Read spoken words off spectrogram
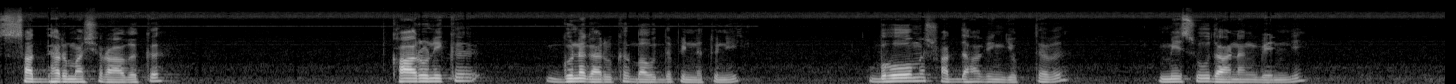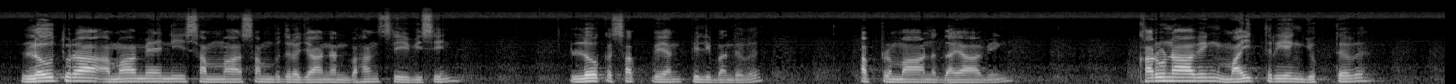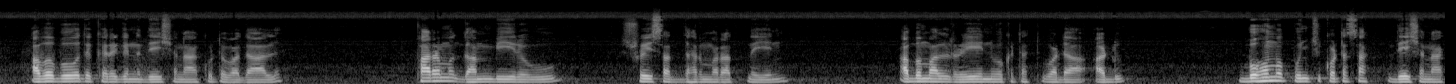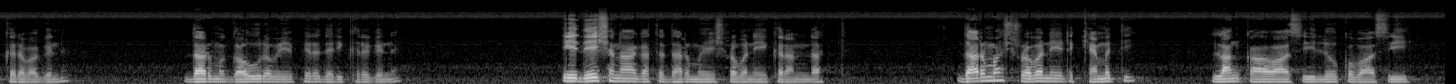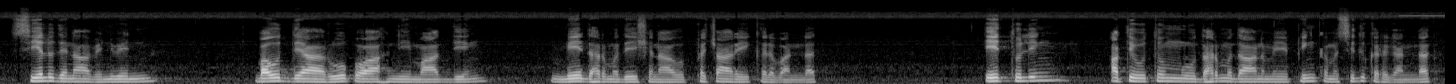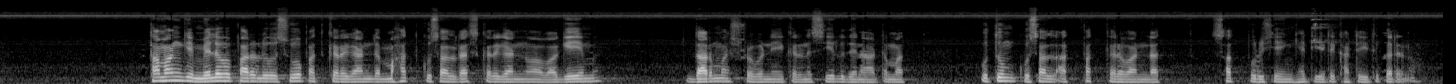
සද්ධර්මශ්‍රාවක කාරුණික ගුණගරුක බෞද්ධ පින්නතුනි බොහෝම ශ්‍රද්ධාවෙන් යුක්තව මේ සූදානන් වෙන්නේ ලොවතුරා අමාමෑණී සම්මා සම්බුදුරජාණන් වහන්සේ විසින් ලෝක සත්වයන් පිළිබඳව අප්‍රමාණ දයාවෙන් කරුණාවෙන් මෛත්‍රියෙන් යුක්තව අවබෝධ කරගෙන දේශනා කොට වදාළ පරම ගම්බීර වූ ශ්‍රී සද්ධර්මරත්නයෙන් අබමල් රේනුවකටත් වඩා අඩු බොහොම පුංචි කොටසක් දේශනා කරවගෙන ධර්ම ගෞරවය පෙරදැරි කරගෙන ඒ දේශනාගත ධර්මය ශ්‍රවණය කරන්නත් ධර්ම ශ්‍රවණයට කැමති ලංකාවාසී ලෝකවාසී සියලු දෙනා වෙනුවෙන්ම බෞද්ධයා රූපවාහනී මාධ්‍යයෙන් මේ ධර්ම දේශනාව ප්‍රචාරය කරවන්නත් ඒ තුළින් අති උතුම් වූ ධර්මදානමය පින්කම සිදු කරගන්නත් තමන්ගේ මෙලව පරලෝ සුවපත් කරගණ්ඩ මහත් කුසල් රැස් කරගන්නවා වගේම ධර්මශ්‍රවණය කරන සියලු දෙනාටමත් උතුම් කුසල් අත්පත් කරවන්නත් සත්පුරුෂයෙන් හැටියට කටයුතු කරනවා.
